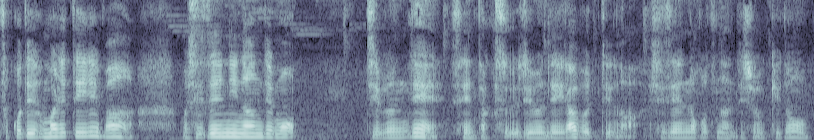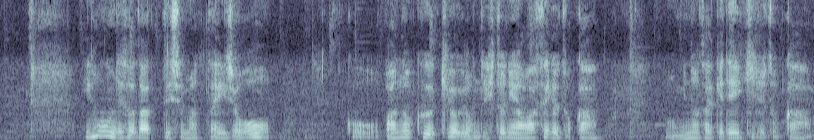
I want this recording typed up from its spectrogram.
そこで生まれていれば自然に何でも自分で選択する自分で選ぶっていうのは自然のことなんでしょうけど日本で育ってしまった以上こう場の空気を読んで人に合わせるとかもう身の丈で生きるとか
